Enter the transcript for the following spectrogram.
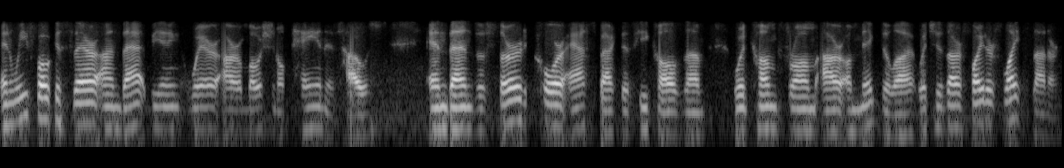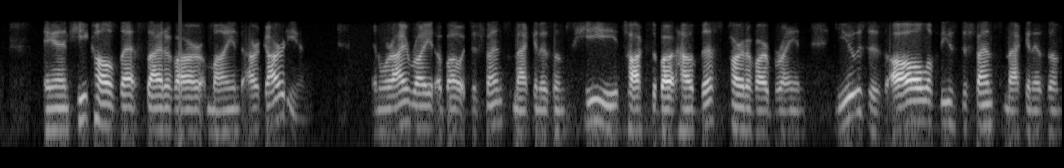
and we focus there on that being where our emotional pain is housed. And then the third core aspect, as he calls them, would come from our amygdala, which is our fight or flight center. And he calls that side of our mind our guardian. And where I write about defense mechanisms, he talks about how this part of our brain uses all of these defense mechanisms,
